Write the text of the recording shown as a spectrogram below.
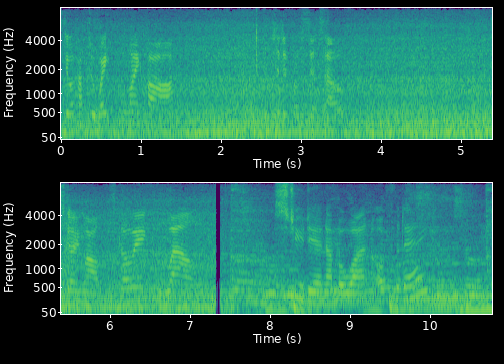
still have to wait for my car to defrost itself. It's going well. It's going well. Studio number one of the day.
